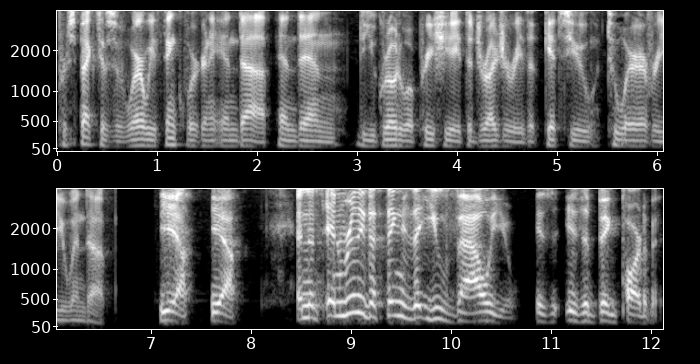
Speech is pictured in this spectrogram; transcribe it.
perspectives of where we think we're going to end up, and then do you grow to appreciate the drudgery that gets you to wherever you end up? Yeah, yeah, and the, and really the things that you value is is a big part of it.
